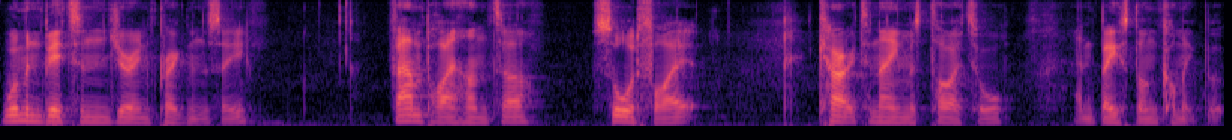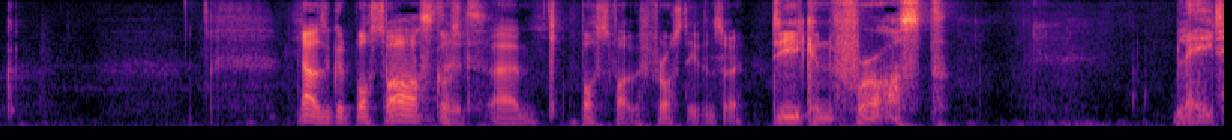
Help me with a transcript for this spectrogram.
woman bitten during pregnancy, vampire hunter, sword fight, character name as title, and based on comic book. That was a good boss Bastard. Fight, um, boss fight with Frost, even so. Deacon Frost. Blade.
